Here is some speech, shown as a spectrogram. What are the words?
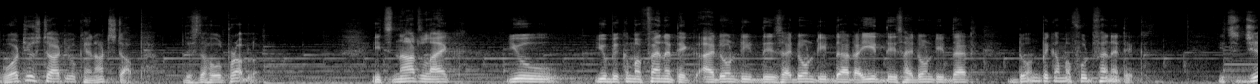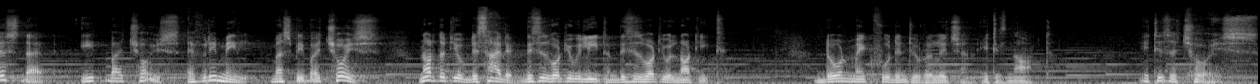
what you start you cannot stop. This is the whole problem. It's not like you… you become a fanatic, I don't eat this, I don't eat that, I eat this, I don't eat that. Don't become a food fanatic. It's just that eat by choice. Every meal must be by choice. Not that you've decided, this is what you will eat and this is what you will not eat. Don't make food into religion, it is not. It is a choice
